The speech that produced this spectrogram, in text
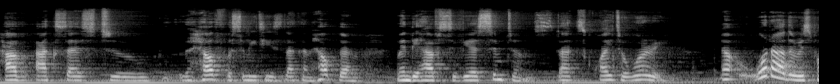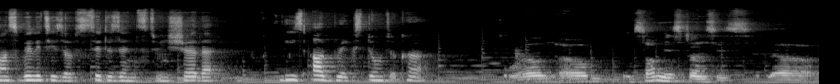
have access to the health facilities that can help them when they have severe symptoms. That's quite a worry. Now, what are the responsibilities of citizens to ensure that these outbreaks don't occur? Well, um, in some instances, uh,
